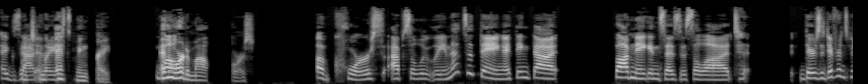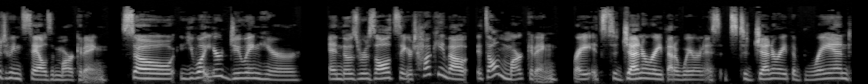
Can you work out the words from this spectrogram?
Exactly. Which, it's been great. Well, and word of mouth, of course. Of course. Absolutely. And that's the thing. I think that Bob Negen says this a lot. There's a difference between sales and marketing. So you, what you're doing here and those results that you're talking about, it's all marketing, right? It's to generate that awareness. It's to generate the brand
